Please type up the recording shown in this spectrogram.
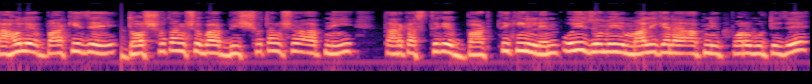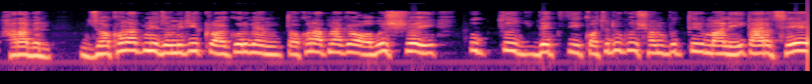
তাহলে বাকি যে দশ শতাংশ বা বিশ শতাংশ আপনি তার কাছ থেকে বাড়তি কিনলেন, ওই জমির মালিকানা আপনি পরবর্তীতে হারাবেন। যখন আপনি জমিটি ক্রয় করবেন, তখন আপনাকে অবশ্যই উক্ত ব্যক্তি কতটুকু সম্পত্তির মালিক, তার চেয়ে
